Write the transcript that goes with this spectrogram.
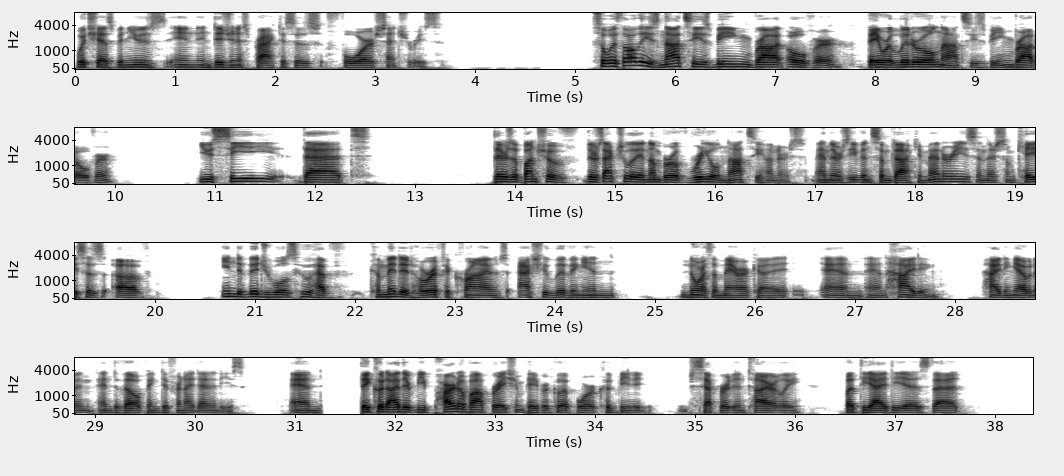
which has been used in indigenous practices for centuries. So, with all these Nazis being brought over, they were literal Nazis being brought over, you see that there's a bunch of there's actually a number of real Nazi hunters, and there's even some documentaries and there's some cases of individuals who have committed horrific crimes actually living in North America and and hiding hiding out and, and developing different identities. And they could either be part of Operation Paperclip or could be separate entirely. But the idea is that,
